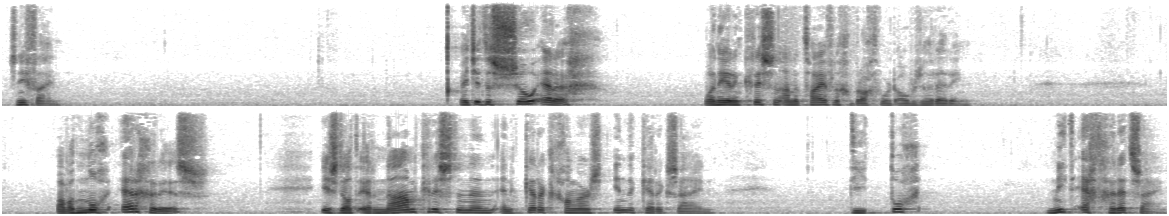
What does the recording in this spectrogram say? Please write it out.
Dat is niet fijn. Weet je, het is zo erg wanneer een christen aan het twijfelen gebracht wordt over zijn redding. Maar wat nog erger is, is dat er naamchristenen en kerkgangers in de kerk zijn die toch niet echt gered zijn.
